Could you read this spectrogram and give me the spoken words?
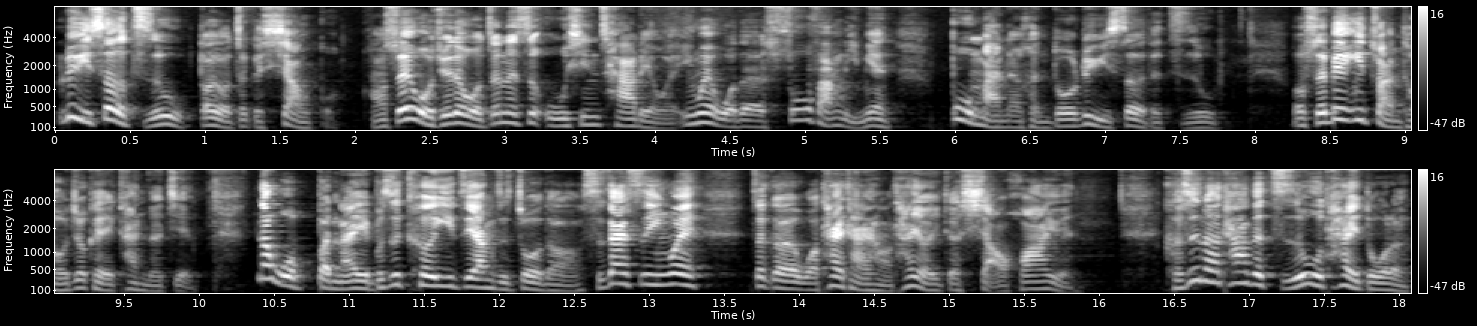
绿色植物都有这个效果。好，所以我觉得我真的是无心插柳诶，因为我的书房里面布满了很多绿色的植物，我随便一转头就可以看得见。那我本来也不是刻意这样子做的哦，实在是因为这个我太太哈，她有一个小花园，可是呢，她的植物太多了。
